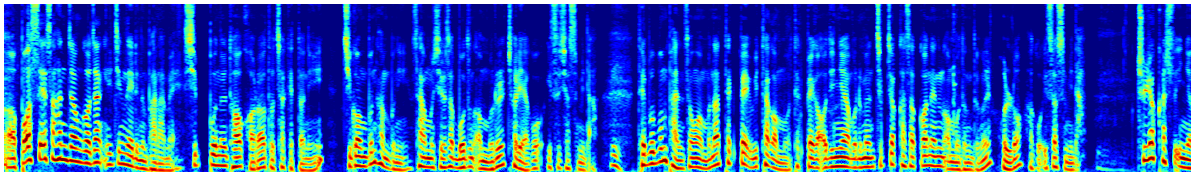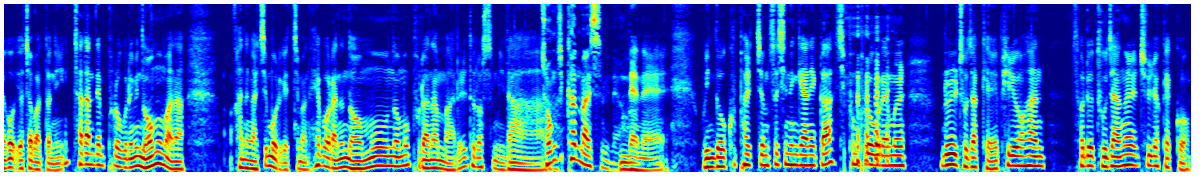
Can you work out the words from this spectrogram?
어, 버스에서 한 정거장 일찍 내리는 바람에 10분을 더 걸어 도착했더니 직원분 한 분이 사무실에서 모든 업무를 처리하고 있으셨습니다. 음. 대부분 반송 업무나 택배 위탁 업무, 택배가 어디냐 물으면 직접 가서 꺼내는 업무 등등을 홀로 하고 있었습니다. 출력할 수 있냐고 여쭤봤더니 차단된 프로그램이 너무 많아 가능할지 모르겠지만 해보라는 너무너무 불안한 말을 들었습니다. 정직한 말씀이네요. 네네. 윈도우 98쯤 쓰시는 게 아닐까 싶은 프로그램을 를 조작해 필요한 서류 두 장을 출력했고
